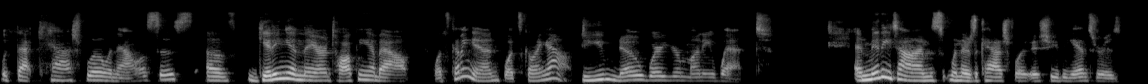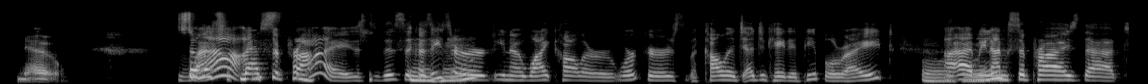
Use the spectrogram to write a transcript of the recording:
with that cash flow analysis of getting in there and talking about what's coming in what's going out. Do you know where your money went and many times when there's a cash flow issue, the answer is no. So wow, that's, that's, I'm surprised. This because mm-hmm. these are you know white collar workers, college educated people, right? Mm-hmm. I, I mean, mm-hmm. I'm surprised that.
